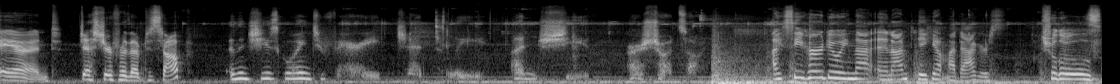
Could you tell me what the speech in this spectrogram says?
and gesture for them to stop. And then she's going to very gently unsheath her short sword. I see her doing that, and I'm taking out my daggers. Chalul's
